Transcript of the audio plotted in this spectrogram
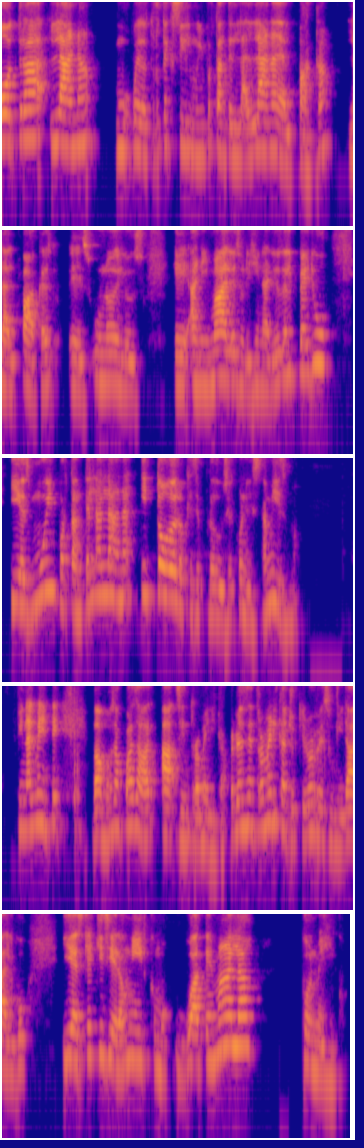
Otra lana, pues otro textil muy importante es la lana de alpaca. La alpaca es, uno de los eh, animales originarios del Perú y es muy importante la lana y todo lo que se produce con esta misma. Finalmente, vamos a pasar a Centroamérica, pero en Centroamérica yo quiero resumir algo y es que quisiera unir como Guatemala con México.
